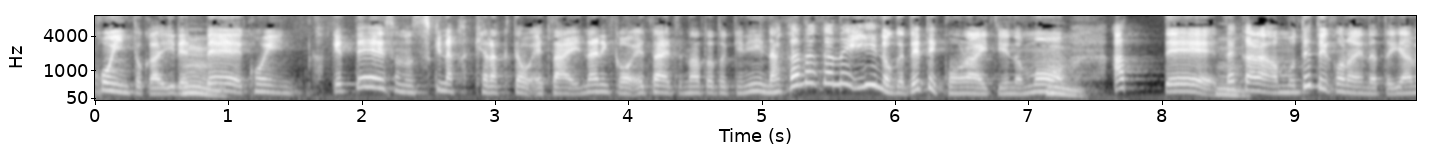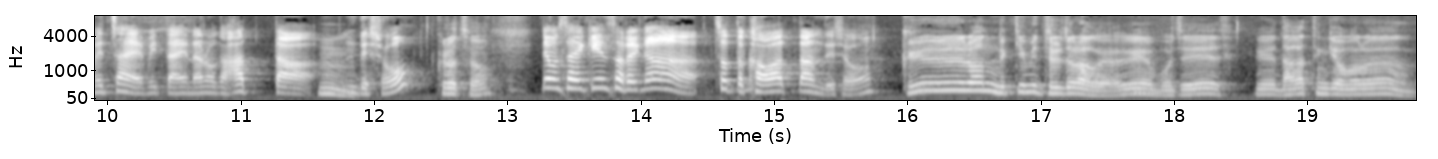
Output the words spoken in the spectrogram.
コインとか入れて、コインかけて、その好きなキャラクターを得たい、何かを得たいってなった時になかなかね、いいのが出てこないっていうのもうんあって、うんだからもう出てこないんだったらやめちゃえみたいなのがあったんでしょ、 그렇죠. でも最近それがちょっと変わったんでしょ 그런 느낌이 들더라고요. 이게 뭐지? 그나 같은 경우는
